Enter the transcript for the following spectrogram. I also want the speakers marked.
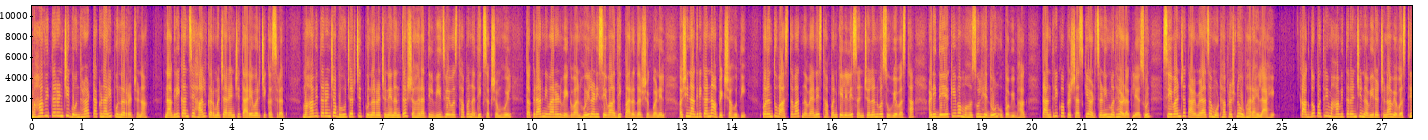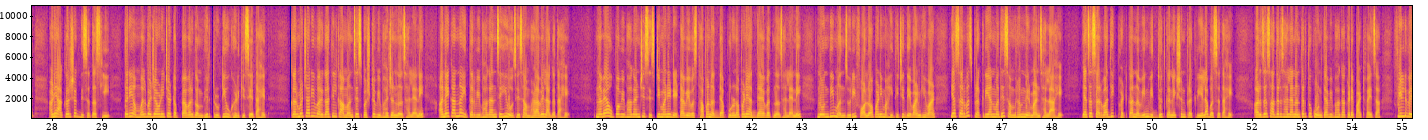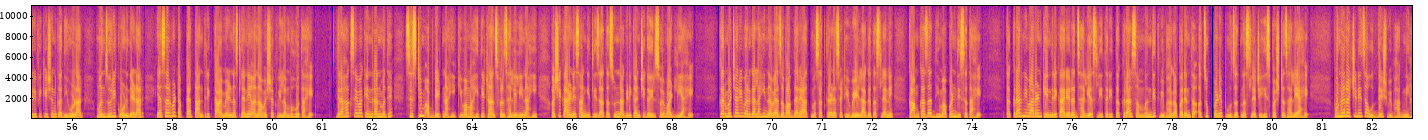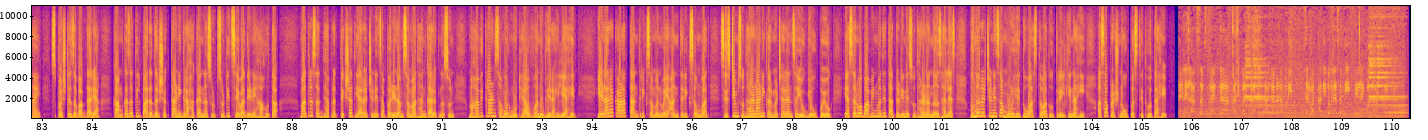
Speaker 1: महावितरणची गोंधळात टाकणारी पुनर्रचना नागरिकांचे हाल कर्मचाऱ्यांची तारेवरची कसरत महावितरणच्या बहुचर्चित पुनर्रचनेनंतर शहरातील वीज व्यवस्थापन अधिक सक्षम होईल तक्रार निवारण वेगवान होईल आणि सेवा अधिक पारदर्शक बनेल अशी नागरिकांना अपेक्षा होती. परंतु वास्तवात नव्याने स्थापन केलेले संचलन व सुव्यवस्था आणि देयके व महसूल हे दोन उपविभाग तांत्रिक व प्रशासकीय अडचणींमध्ये अडकले असून सेवांच्या ताळमेळाचा मोठा प्रश्न उभा राहिला आहे. कागदोपत्री महावितरणची नवी रचना व्यवस्थित आणि आकर्षक दिसत असली तरी अंमलबजावणीच्या टप्प्यावर गंभीर त्रुटी उघडकीस येत आहेत. कर्मचारी वर्गातील कामांचे स्पष्ट विभाजन न झाल्याने अनेकांना इतर विभागांचेही ओझे सांभाळावे लागत आहे. नव्या उपविभागांची सिस्टीम आणि डेटा व्यवस्थापन अद्याप पूर्णपणे अद्ययावत न झाल्याने नोंदी मंजुरी फॉलोअप आणि माहितीची देवाणघेवाण या सर्वच प्रक्रियांमध्ये संभ्रम निर्माण झाला आहे. याचा सर्वाधिक फटका नवीन विद्युत कनेक्शन प्रक्रियेला बसत आहे. अर्ज सादर झाल्यानंतर तो कोणत्या विभागाकडे पाठवायचा? फील्ड व्हेरिफिकेशन कधी होणार? मंजुरी कोण देणार? या सर्व टप्प्यात तांत्रिक ताळमेळ नसल्याने अनावश्यक विलंब होत आहे. ग्राहक सेवा केंद्रांमध्ये सिस्टीम अपडेट नाही किंवा माहिती ट्रान्सफर झालेली नाही अशी कारणे सांगितली जात असून नागरिकांची गैरसोय वाढली आहे. कर्मचारी वर्गालाही नव्या जबाबदाऱ्या आत्मसात करण्यासाठी वेळ लागत असल्याने कामकाजात धीमापण दिसत आहे. तक्रार निवारण केंद्रे कार्यरत झाली असली तरी तक्रार संबंधित विभागापर्यंत अचूकपणे पोहोचत नसल्याचेही स्पष्ट झाले आहे. पुनर्रचनेचा उद्देश विभागनिहाय स्पष्ट जबाबदाऱ्या कामकाजातील पारदर्शकता आणि ग्राहकांना सुटसुटीत सेवा देणे हा होता. मात्र सध्या प्रत्यक्षात या रचनेचा परिणाम समाधानकारक नसून महावितरणसमोर मोठे आव्हान उभे राहिले आहेत. येणाऱ्या काळात तांत्रिक समन्वय आंतरिक संवाद सिस्टीम सुधारणा आणि कर्मचाऱ्यांचा योग्य उपयोग या सर्व बाबींमध्ये तातडीने सुधारणा न झाल्यास पुनर्रचनेचा मूळ हेतू वास्तवात उतरेल की नाही असा प्रश्न उपस्थित होत आहे.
